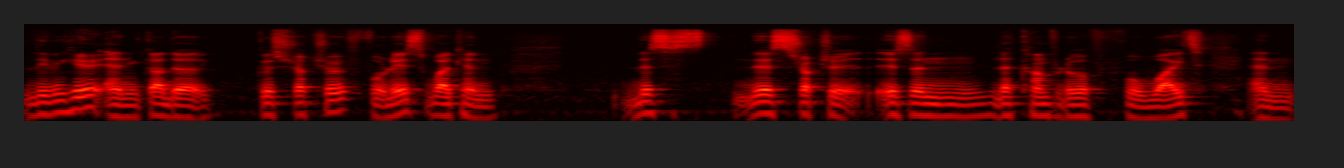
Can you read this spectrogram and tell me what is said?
living here and got the good structure for this. White can, this this structure isn't that comfortable for white and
